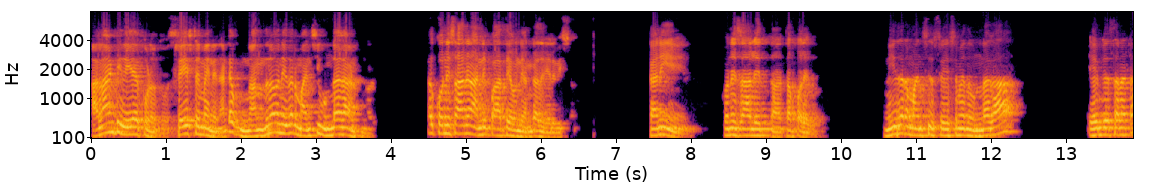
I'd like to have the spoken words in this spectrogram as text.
అలాంటివి వేయకూడదు. శ్రేష్టమైనది. అంటే అందులో ఏదైనా దగ్గర మంచి ఉండగా అంటున్నాడు కొన్నిసార్లు అన్ని పాతే ఉన్నాయి అంటే అది వేరే విషయం. కానీ కొన్నిసార్లు తప్పలేదు. నీ దగ్గర మంచి శ్రేష్టమైన ఉండగా ఏం చేస్తారంట?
